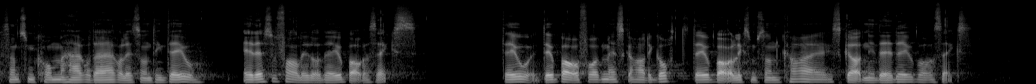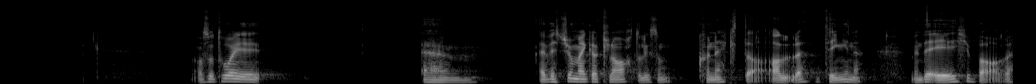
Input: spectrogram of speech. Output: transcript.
sant, som kommer her og der. og litt sånne ting. Det er, jo, er det så farlig, da? Det er jo bare sex. Det er, jo, det er, jo, bare for at vi skal ha det godt. Det er jo bare liksom sånn, Hva er skaden i det? Det er jo bare sex. Og så tror jeg um, Jeg vet ikke om jeg har klart å liksom connecte alle tingene, men det er ikke bare.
